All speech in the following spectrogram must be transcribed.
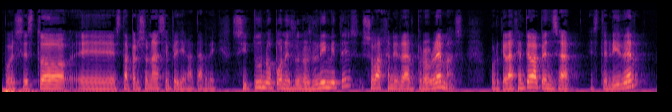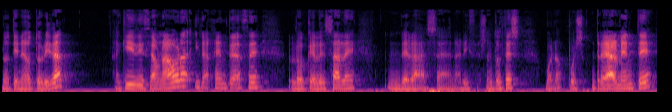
pues esto, eh, esta persona siempre llega tarde. Si tú no pones unos límites, eso va a generar problemas, porque la gente va a pensar, este líder no tiene autoridad, aquí dice a una hora y la gente hace lo que le sale de las eh, narices. Entonces, bueno, pues realmente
